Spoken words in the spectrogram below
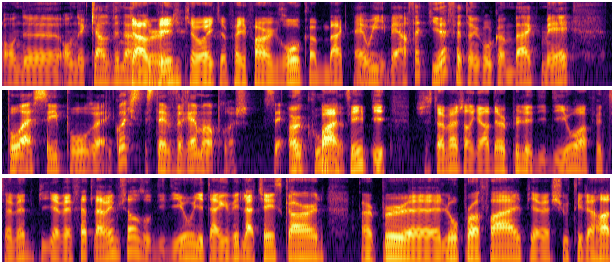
on, a, on a Calvin Alberg. Calvin, qui, ouais, qui a failli faire un gros comeback. Eh oui, ben en fait, il a fait un gros comeback, mais pas assez pour. euh, quoi que c'était vraiment proche. C'était un coup. Ouais, tu puis justement, je regardais un peu le DDO en fin de semaine, puis il avait fait la même chose au DDO. Il est arrivé de la chase card, un peu euh, low profile, puis il avait shooté le hot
